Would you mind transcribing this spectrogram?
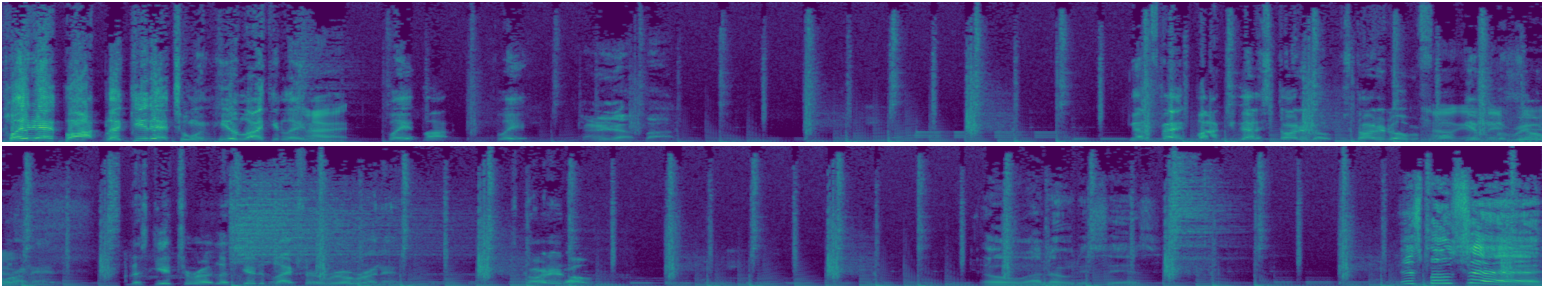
Play that, Bach. Let get that to him. He'll like it later. All right. Play it, Bach. Play it. Turn it up, Bob. Matter of fact, Bach, you got to start it over. Start it over for him. Okay, Give him a real run at it. Let's get Terrell. Let's give the black shirt a real run at it. Start it over. Oh, I know who this is. It's Boosie.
